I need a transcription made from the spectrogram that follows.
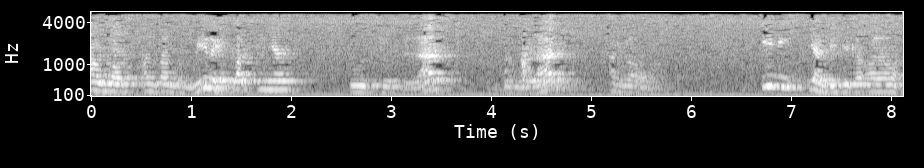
Allah SWT memilih waktunya 17 bulan Ramadan. Ini yang dijadikan oleh Allah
